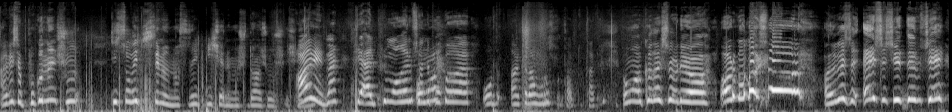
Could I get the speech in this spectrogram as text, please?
Arkadaşlar Poco'nun şu Tissot'u hiç istemiyorum aslında. Hiçbir işe yaramıyor şu daha çok şey. Abi ben şey El Primo alırım sen de Poco'ya arkadan vurursun taktık taktık. Ama arkadaşlar ya. Arkadaşlar. Arkadaşlar en şaşırdığım şey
